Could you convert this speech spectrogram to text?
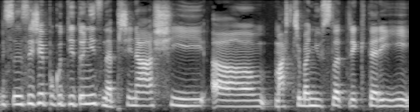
Myslím si, že pokud ti to nic nepřináší, um, máš třeba newslettery, který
